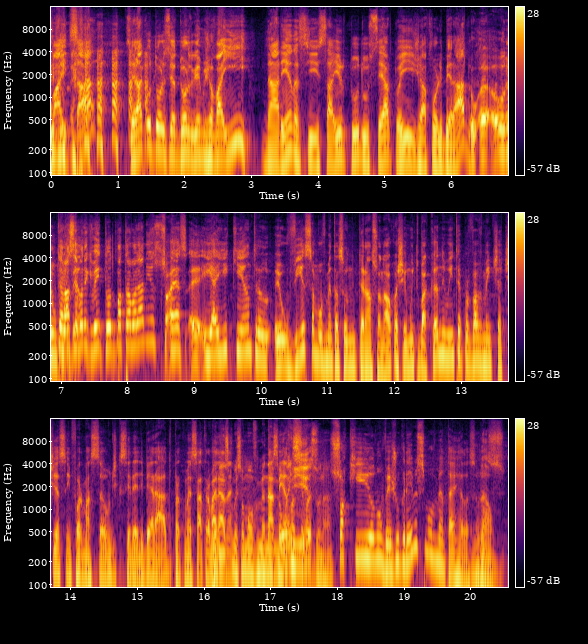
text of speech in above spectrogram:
vai gremista. tá? Será que o torcedor do Grêmio já vai ir na Arena se sair tudo certo aí e já for liberado? Ou- não terá semana que vem todo pra trabalhar nisso. Só essa- é, e aí que entra, eu vi essa movimentação no Internacional que eu achei muito bacana e o Inter provavelmente já tinha essa informação de que seria liberado para começar a trabalhar Por isso começou a movimentação na mesma mais cedo, né? Só que eu não vejo o Grêmio se movimentar em relação a Não. isso.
